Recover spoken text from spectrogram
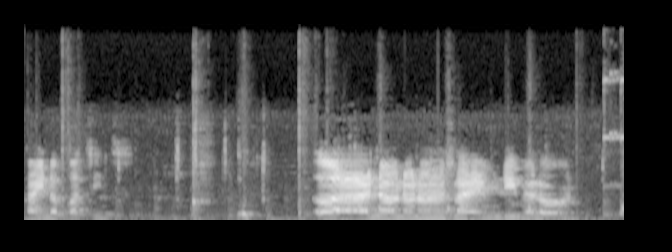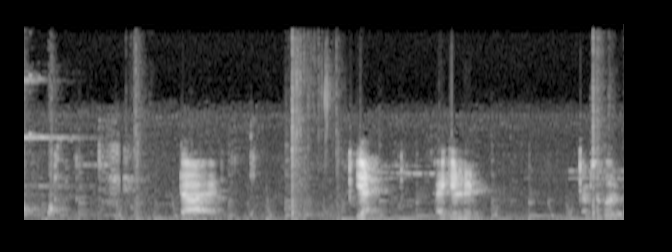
kind of cutscenes. Ah no no no slime leave me alone. Die. Yeah, I killed it. I'm so good.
